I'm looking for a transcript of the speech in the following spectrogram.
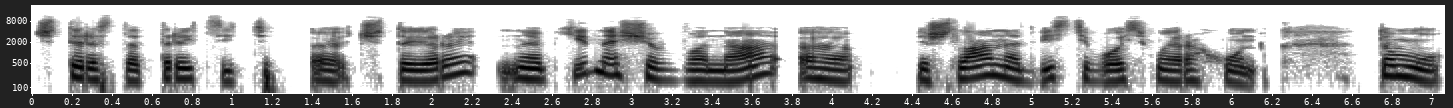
434, необхідно, щоб вона е, пішла на 208 рахунок. Тому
